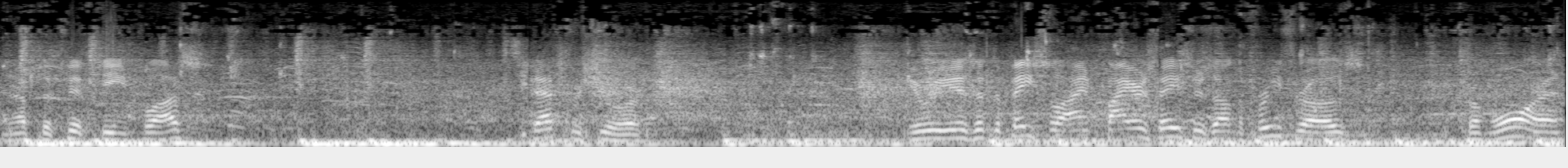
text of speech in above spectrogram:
And up to 15 plus. That's for sure. Here he is at the baseline, fires Pacers on the free throws from Warren.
